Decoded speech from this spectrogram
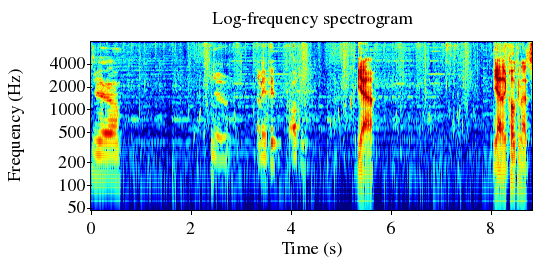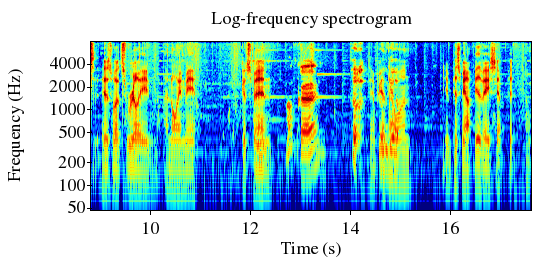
Yeah. Yeah. I mean, people profit. Yeah. Yeah, the coconuts is what's really annoying me. Good spin. Okay. Damn, forget Philly that gap. one. You piss me off. Be the vase. Yep. Pi- nope.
